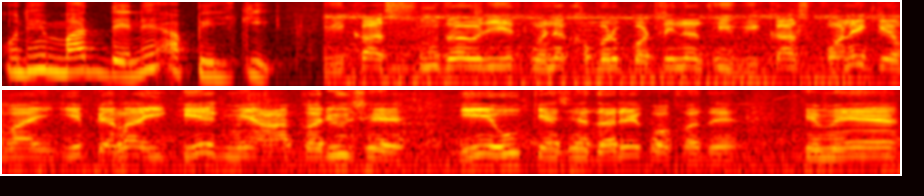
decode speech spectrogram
उन्हें मत देने अपील की વિકાસ શું થયો છે એ કોઈને ખબર પડતી નથી વિકાસ કોને કહેવાય એ પહેલાં એ કહે કે મેં આ કર્યું છે એ એવું કહે છે દરેક વખતે કે મેં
